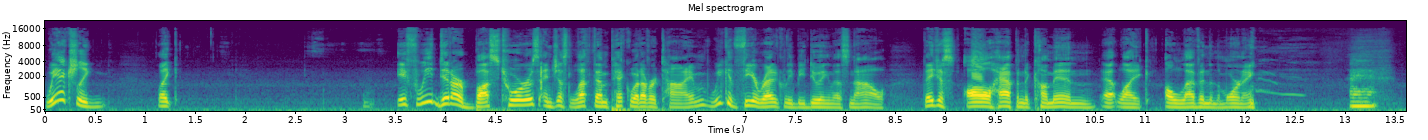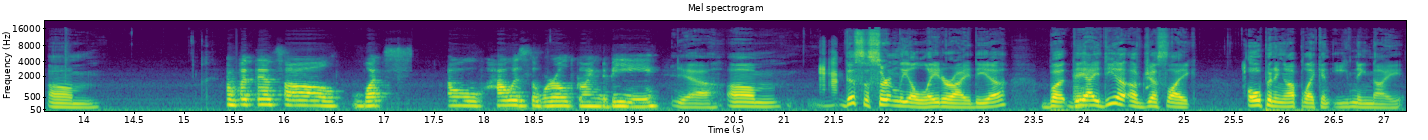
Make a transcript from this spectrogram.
We actually, like, if we did our bus tours and just let them pick whatever time, we could theoretically be doing this now. They just all happen to come in at like 11 in the morning. Right. Um, But that's all. What's oh, how is the world going to be? yeah. Um, this is certainly a later idea, but the idea of just like opening up like an evening night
